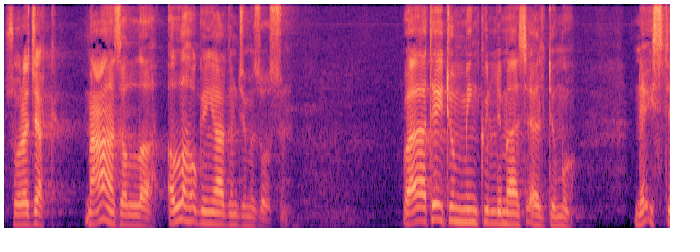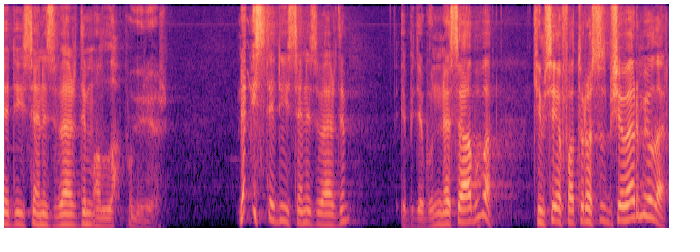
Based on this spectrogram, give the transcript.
Soracak. Maazallah. Allah o gün yardımcımız olsun. Ve ateytum min kulli ma seeltumu. Ne istediyseniz verdim Allah buyuruyor. Ne istediyseniz verdim. E bir de bunun hesabı var. Kimseye faturasız bir şey vermiyorlar.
